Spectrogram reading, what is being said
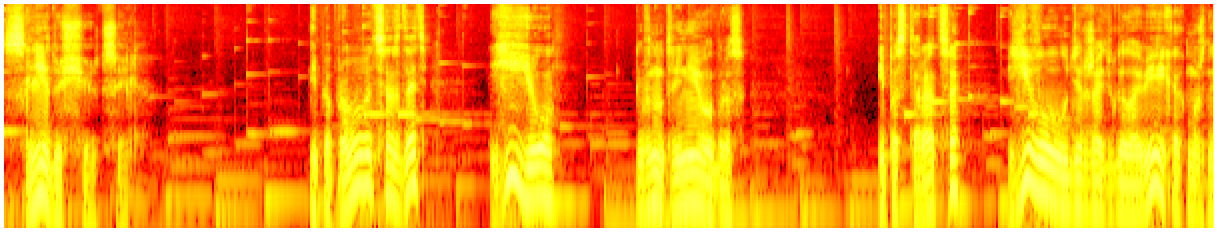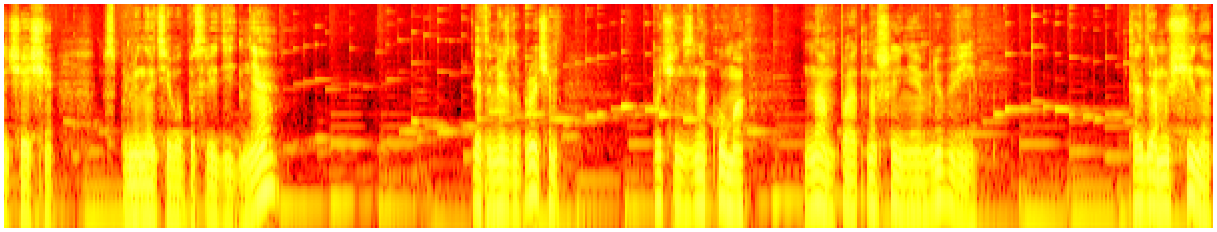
следующую цель. И попробовать создать ее внутренний образ. И постараться его удержать в голове и как можно чаще вспоминать его посреди дня. Это, между прочим, очень знакомо нам по отношениям любви. Когда мужчина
